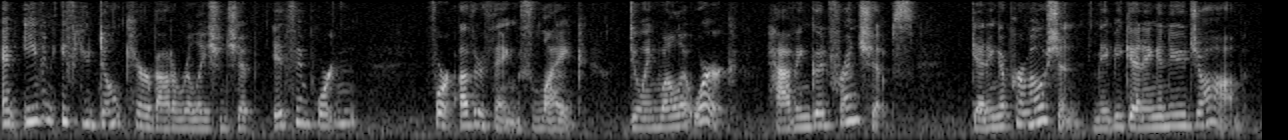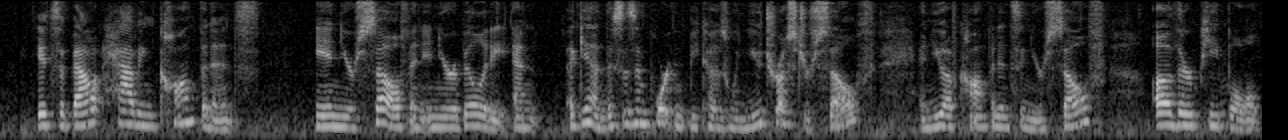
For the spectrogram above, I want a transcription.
And even if you don't care about a relationship, it's important for other things like doing well at work, having good friendships, getting a promotion, maybe getting a new job. It's about having confidence in yourself and in your ability. And again, this is important because when you trust yourself and you have confidence in yourself, other people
